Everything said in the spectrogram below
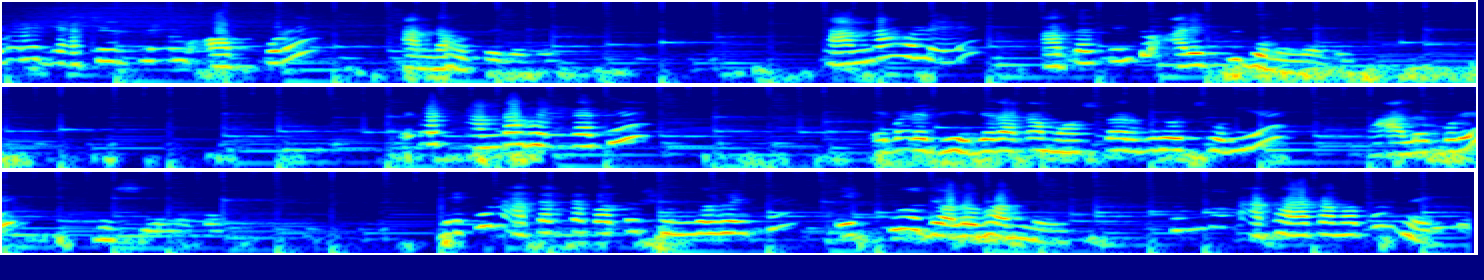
এবারে গ্যাসের ফ্লেম অফ করে ঠান্ডা হতে দেবো। ঠান্ডা হলে আচার কিন্তু আরেকটু জমে যাবে। এবার ঠান্ডা হয়ে গেছে। এবারে ভেজে রাখা মশলার গুঁড়ো ছড়িয়ে ভালো করে মিশিয়ে নেব। দেখুন আচারটা কত সুন্দর হয়েছে। একটুও জলভাব নেই। সুন্দর আঠা আঠা মতন হয়েছে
